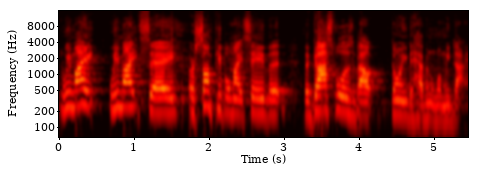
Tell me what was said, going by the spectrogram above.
we might, we might say, or some people might say, that the gospel is about going to heaven when we die.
